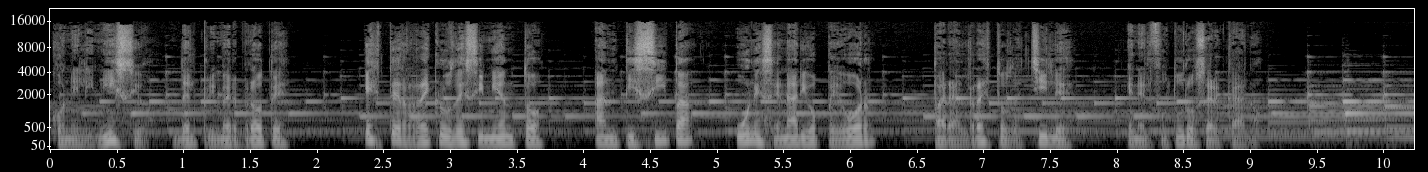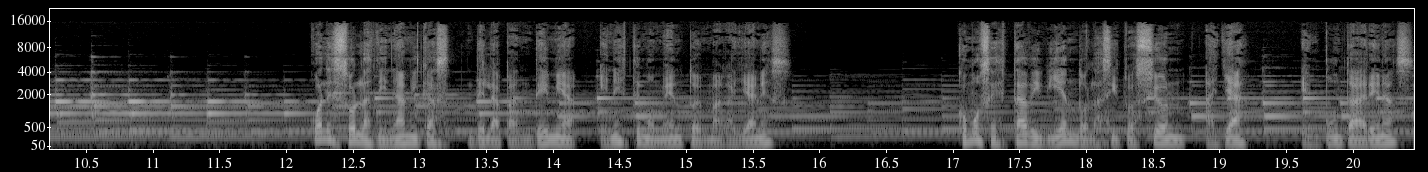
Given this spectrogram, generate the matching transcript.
con el inicio del primer brote, este recrudecimiento anticipa un escenario peor para el resto de Chile en el futuro cercano. ¿Cuáles son las dinámicas de la pandemia en este momento en Magallanes? ¿Cómo se está viviendo la situación allá, en Punta Arenas?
